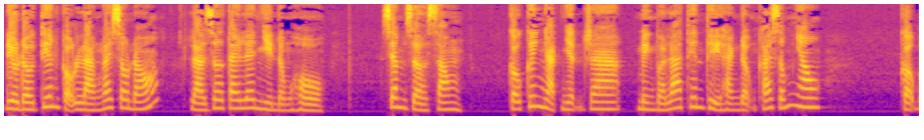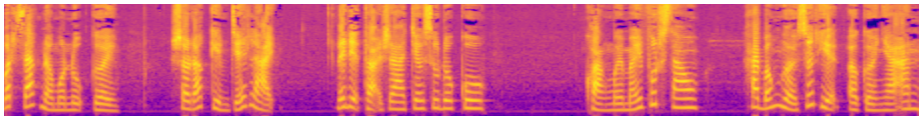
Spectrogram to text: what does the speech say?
Điều đầu tiên cậu làm ngay sau đó là giơ tay lên nhìn đồng hồ. Xem giờ xong, cậu kinh ngạc nhận ra mình và la thiên thủy hành động khá giống nhau. Cậu bất giác nở một nụ cười, sau đó kiềm chế lại, lấy điện thoại ra chơi sudoku. Khoảng mười mấy phút sau, hai bóng người xuất hiện ở cửa nhà ăn.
